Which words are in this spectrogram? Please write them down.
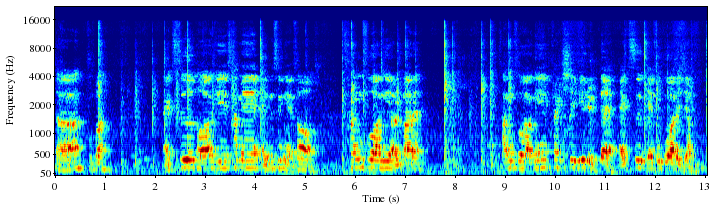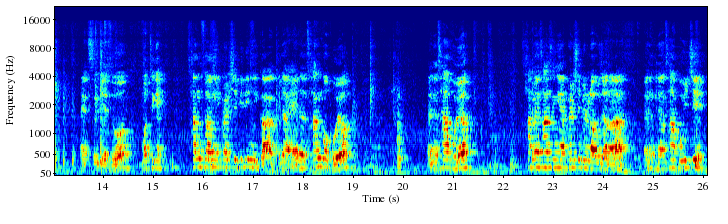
자, 9번. x 더하기 3의 n승에서 상수항이 얼마래? 상수항이 81일 때 x 계수 구하래죠. x 계수. 뭐 어떻게? 상수항이 81이니까 그냥 n은 4인 거 보여? n은 4 보여? 3에 4승해야 81 나오잖아. n은 그냥 4 보이지?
